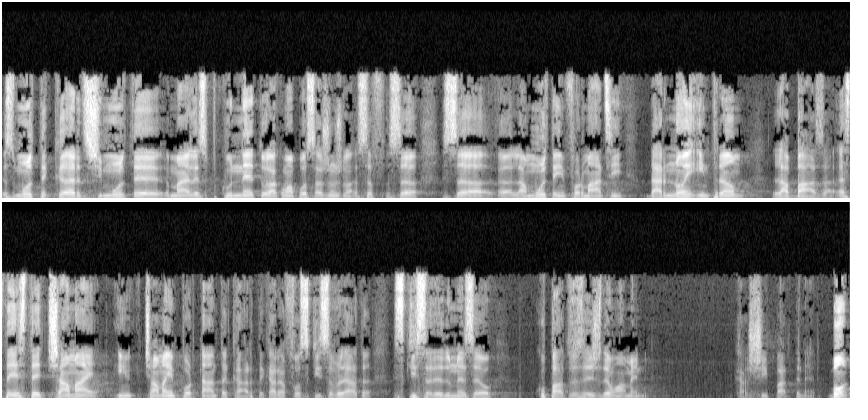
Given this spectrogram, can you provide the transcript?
Sunt multe cărți și multe, mai ales cu netul, acum poți să ajungi la, să, să, să, uh, la multe informații, dar noi intrăm la baza. Asta este cea mai, cea mai importantă carte care a fost scrisă vreodată, scrisă de Dumnezeu cu 40 de oameni ca și parteneri. Bun,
